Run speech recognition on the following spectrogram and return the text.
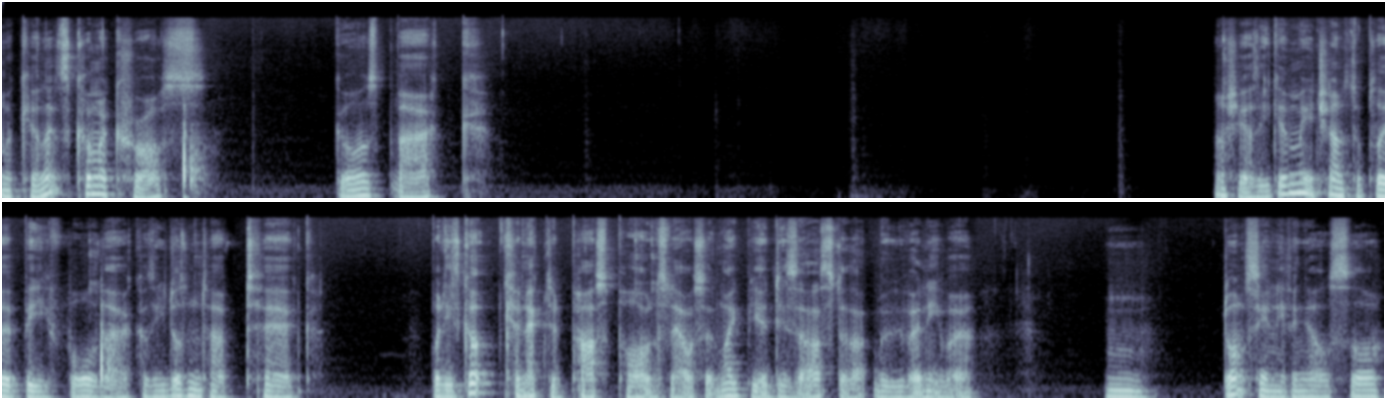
Okay, let's come across. Goes back. Actually, has he given me a chance to play b4 there? Because he doesn't have take. But he's got connected pass pawns now, so it might be a disaster, that move anyway. Hmm. Don't see anything else, though.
